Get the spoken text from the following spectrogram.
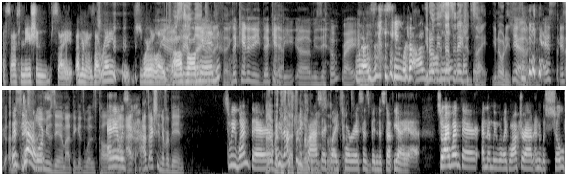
assassination site. I don't know. Is that right? It's where like Yeah. Oswald alleged, hid. The Kennedy, the Kennedy uh, Museum, right? Where I was gonna say where Oswald You know the assassination that's it. site. You know what he's Yeah, talking about. it's it's the It's sixth floor Dallas. museum, I think is what it's called. And it I- was I, I've actually never been. So we went there. never I, mean, to that's Statue pretty Liberty, classic. so that like makes sense. tourist has been to stuff. Yeah, yeah. So I went there, and then we were like walked around, and it was so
